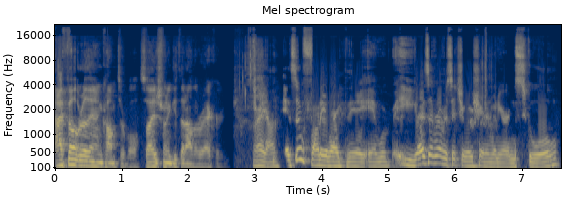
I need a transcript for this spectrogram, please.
I felt really uncomfortable, so I just want to get that on the record. right on. It's so funny. Like the you guys ever have a situation when you're in school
